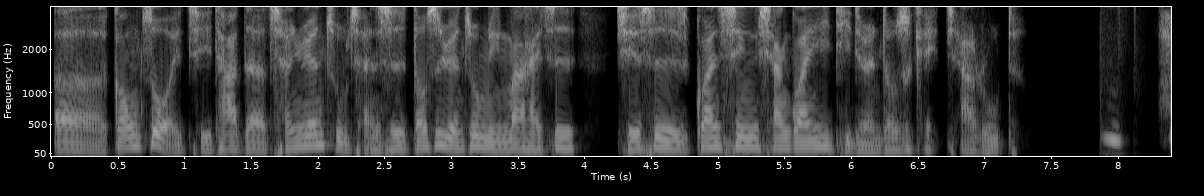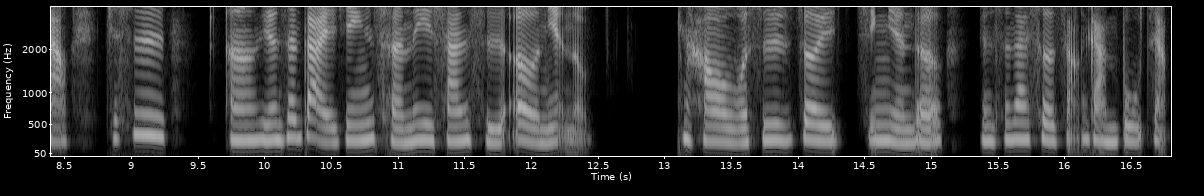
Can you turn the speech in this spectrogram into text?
呃工作，以及它的成员组成是都是原住民吗？还是其实是关心相关议题的人都是可以加入的？嗯，好，就是嗯，原生代已经成立三十二年了，然后我是这今年的原生代社长干部这样。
